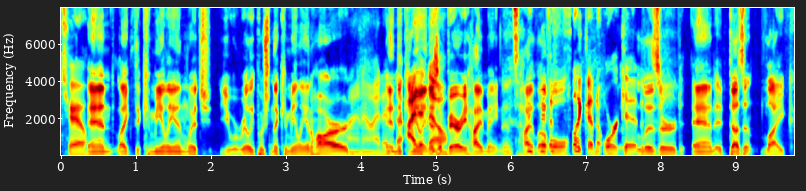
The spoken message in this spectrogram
True. And like the chameleon, which you were really pushing the chameleon hard. I know, I didn't And the chameleon is a very high maintenance, high level It's like an orchid. lizard, and it doesn't like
